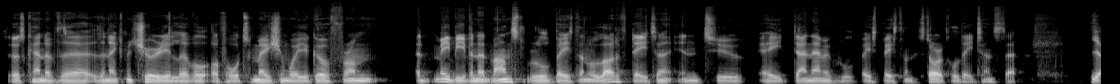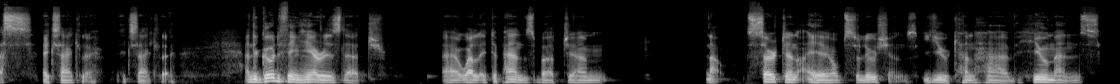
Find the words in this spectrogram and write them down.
So it's kind of the the next maturity level of automation where you go from maybe even advanced rule based on a lot of data into a dynamic rule based based on historical data instead. Yes, exactly, exactly. And the good thing here is that, uh, well, it depends, but um, now certain AIOps solutions, you can have humans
